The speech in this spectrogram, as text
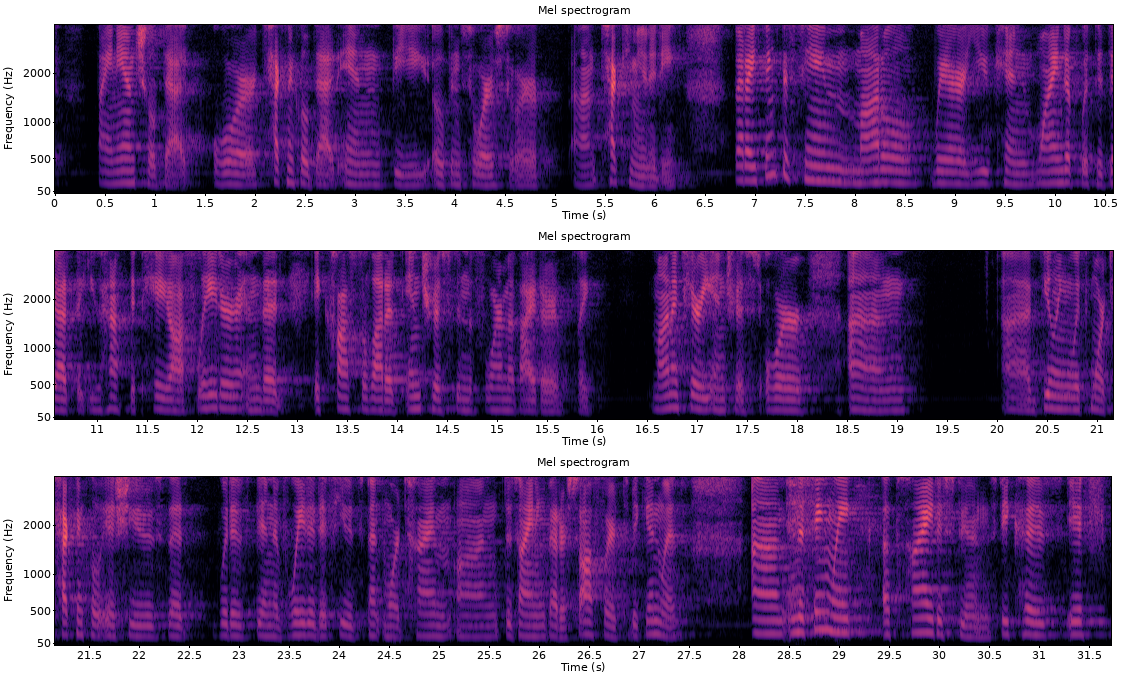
financial debt or technical debt in the open source or um, tech community. But I think the same model where you can wind up with the debt that you have to pay off later and that it costs a lot of interest in the form of either like monetary interest or um, uh, dealing with more technical issues that would have been avoided if you had spent more time on designing better software to begin with um, in the same way apply to spoons because if,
